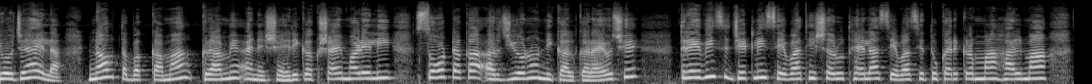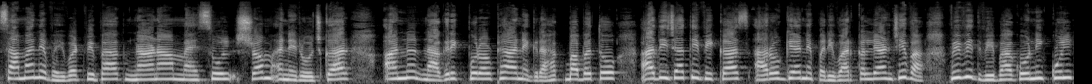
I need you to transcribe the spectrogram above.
યોજાયેલા નવ તબક્કામાં ગ્રામ્ય અને શહેરી કક્ષાએ મળેલી સો ટકા અરજીઓનો નિકાલ કરાયો છે. ત્રેવીસ જેટલી સેવાથી શરૂ થયેલા સેવા સેતુ કાર્યક્રમમાં હાલમાં સામાન્ય વહીવટ વિભાગ નાણાં, મહેસૂલ, શ્રમ અને રોજગાર, અન્ન, નાગરિક પુરવઠા અને ગ્રાહક બાબતો, આદિજાતિ વિકાસ, આરોગ્ય અને પરિવાર કલ્યાણ જેવા વિવિધ વિભાગોની કુલ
